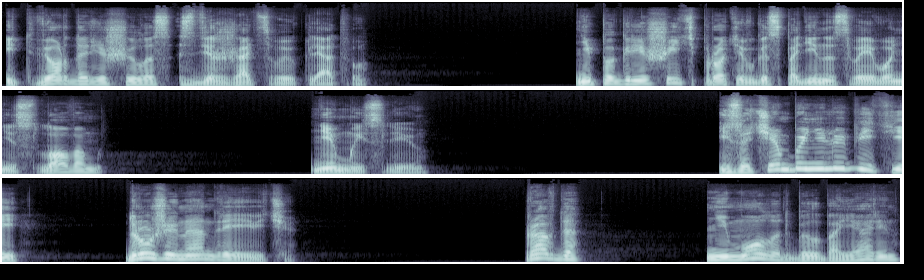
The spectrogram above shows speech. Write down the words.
и твердо решилась сдержать свою клятву. Не погрешить против господина своего ни словом, ни мыслью. И зачем бы не любить ей дружины Андреевича? Правда, не молод был боярин,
